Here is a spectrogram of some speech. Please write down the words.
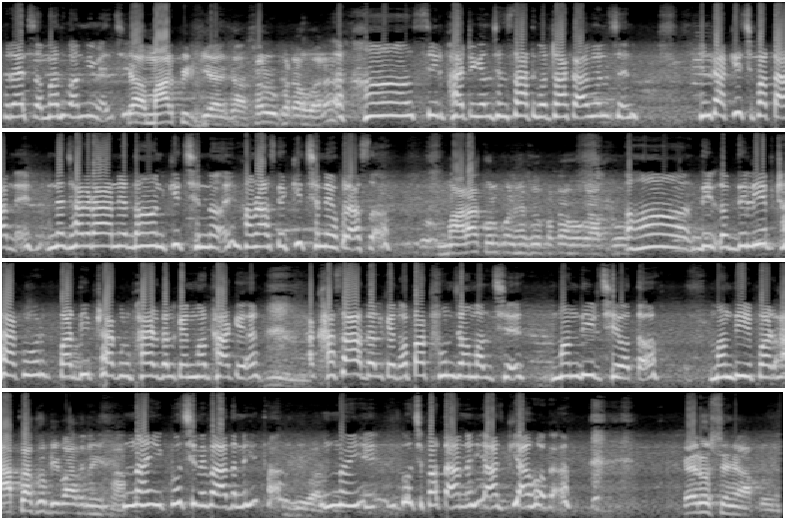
रातिसँ मधुबनीमे छी। क्या मारपीट किया सर फटा हुआ ना? हाँ सिर फाटि गेल छनि सात गो टाका भेल छनि। हिनका किछु पता नहि ने झगड़ा ने दान किछु नहि हमरा सबके किछु नहि ओकरासँ। मारा कौन कौन है पता होगा आपको? हाँ दिल, दिलीप ठाकुर प्रदीप ठाकुर फाड़ि देलकनि माथाके आ खसा देलकनि ओतऽ खून जमल छै मंदिर छै ओतऽ मंदिर पर आपका कोई विवाद नहीं था? नहीं कुछ विवाद नहीं था। कुछ विवाद नहीं कुछ पता नहीं आज क्या होगा। कै रोज से हैं आप लोग?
